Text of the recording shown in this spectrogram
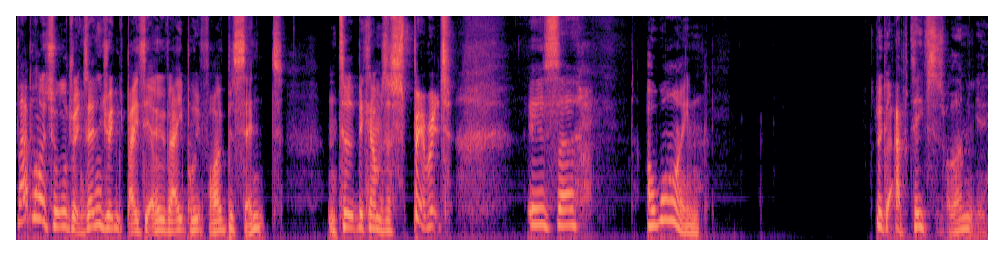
That applies to all drinks. Any drink basically over 8.5% until it becomes a spirit is uh, a wine. We've got aperitifs as well, haven't you?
